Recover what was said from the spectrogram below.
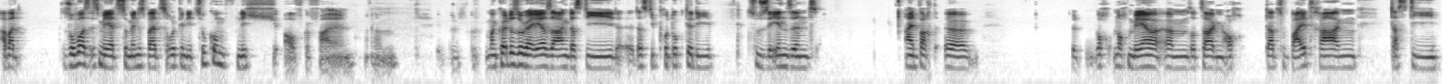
Aber sowas ist mir jetzt zumindest bei Zurück in die Zukunft nicht aufgefallen. Ähm, man könnte sogar eher sagen, dass die, dass die Produkte, die zu sehen sind, einfach äh, noch, noch mehr ähm, sozusagen auch dazu beitragen, dass die,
